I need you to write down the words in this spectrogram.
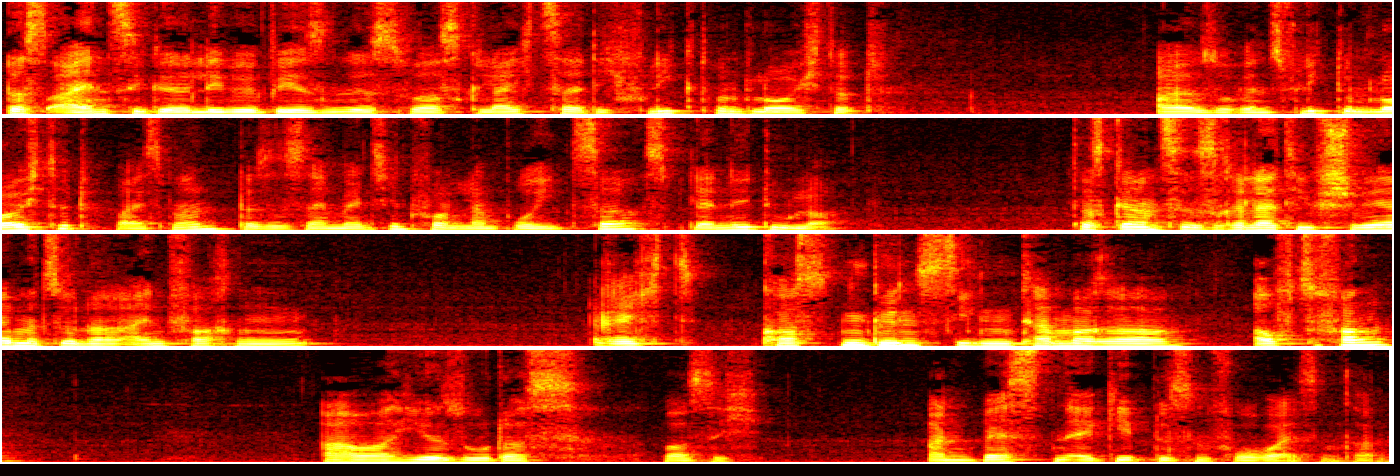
das einzige Lebewesen ist, was gleichzeitig fliegt und leuchtet. Also, wenn es fliegt und leuchtet, weiß man, das ist ein Männchen von Lamproiza splendidula. Das Ganze ist relativ schwer mit so einer einfachen, recht kostengünstigen Kamera aufzufangen aber hier so das, was ich an besten Ergebnissen vorweisen kann.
